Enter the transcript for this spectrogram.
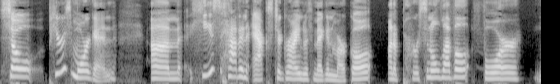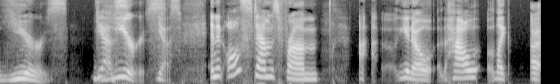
So, Piers Morgan, um, he's had an axe to grind with Meghan Markle on a personal level for years. Yes. Years. Yes. And it all stems from, uh, you know, how like a,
